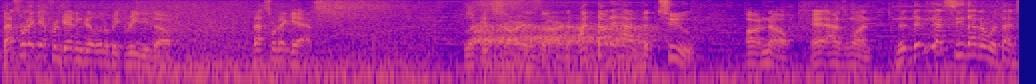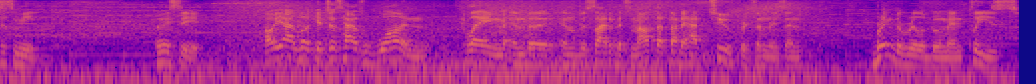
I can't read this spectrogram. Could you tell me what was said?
That's what I get for getting a little bit greedy though. That's what I get. Look at Charizard. I thought it had the two. Oh no, it has one. Did, did you guys see that or was that just me? Let me see. Oh yeah, look, it just has one flame in the in the side of its mouth. I thought it had two for some reason. Bring the Rillaboom in, please.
